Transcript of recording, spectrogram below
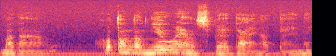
まだほとんどニューぐらいのスペアタイがあったよね。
